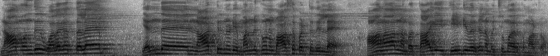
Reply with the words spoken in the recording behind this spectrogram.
நாம் வந்து உலகத்தில் எந்த நாட்டினுடைய மண்ணுக்கும் நம்ம ஆசைப்பட்டதில்லை. ஆனால் நம்ம தாயை தீண்டியவர்கள் நம்ம சும்மா இருக்க மாட்டோம்.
